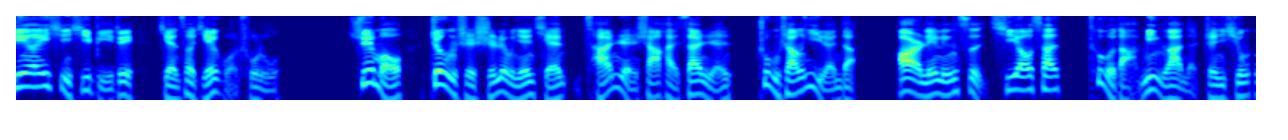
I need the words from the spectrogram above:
DNA 信息比对检测结果出炉，薛某正是十六年前残忍杀害三人、重伤一人的二零零四七幺三特大命案的真凶。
